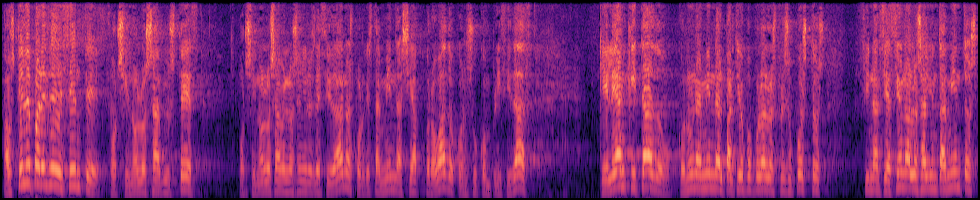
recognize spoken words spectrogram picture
¿A usted le parece decente, por si no lo sabe usted, por si no lo saben los señores de Ciudadanos, porque esta enmienda se ha aprobado con su complicidad, que le han quitado con una enmienda del Partido Popular los presupuestos financiación a los ayuntamientos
